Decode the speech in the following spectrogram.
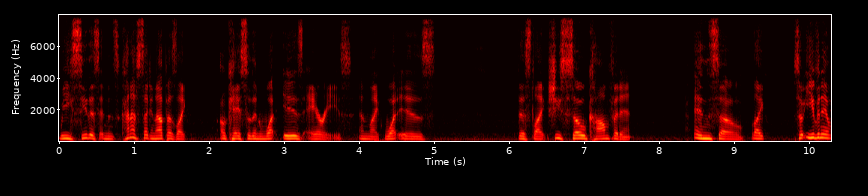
we see this and it's kind of setting up as like okay so then what is Ares? and like what is this like she's so confident. And so like so even if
